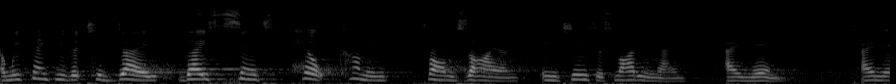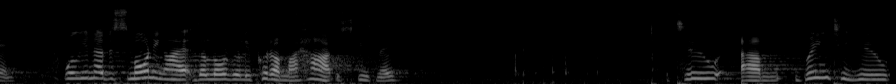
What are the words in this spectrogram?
And we thank you that today they sense help coming from Zion in Jesus' mighty name. Amen. Amen. Well, you know, this morning I, the Lord really put on my heart, excuse me, to um, bring to you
